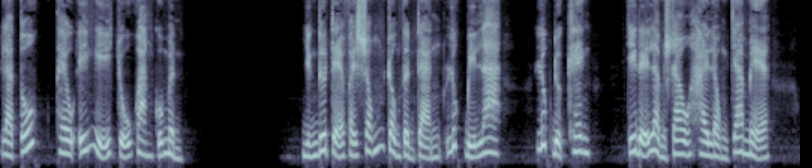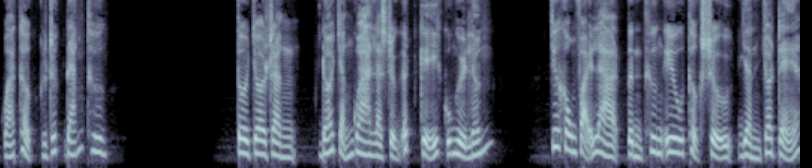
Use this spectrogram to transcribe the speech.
là tốt theo ý nghĩ chủ quan của mình. Những đứa trẻ phải sống trong tình trạng lúc bị la, lúc được khen, chỉ để làm sao hài lòng cha mẹ, quả thật rất đáng thương. Tôi cho rằng đó chẳng qua là sự ích kỷ của người lớn, chứ không phải là tình thương yêu thật sự dành cho trẻ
